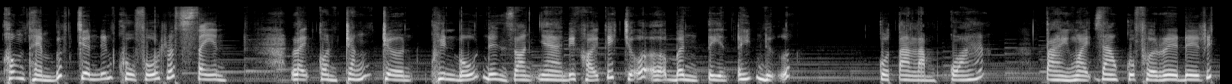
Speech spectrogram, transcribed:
không thèm bước chân đến khu phố Russell, lại còn trắng trợn khuyên bố nên dọn nhà đi khỏi cái chỗ ở bần tiền ấy nữa. Cô ta làm quá, tài ngoại giao của Frederick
